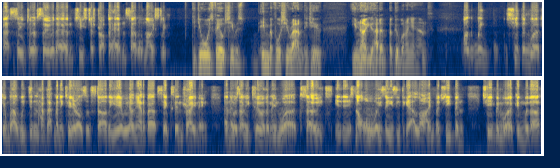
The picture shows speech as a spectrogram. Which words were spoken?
that seemed to have suited her, and she's just dropped ahead and settled nicely. Did you always feel she was in before she ran? Did you, you know, you had a, a good one on your hands? Well, we she'd been working well. We didn't have that many two-year-olds at the start of the year. We only had about six in training, and there was only two of them in work. So it's it's not always easy to get a line. But she'd been she'd been working with a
